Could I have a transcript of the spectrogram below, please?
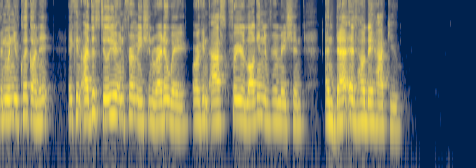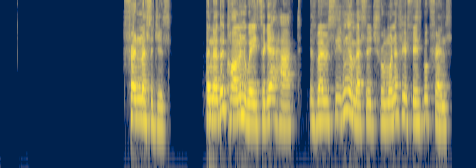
and when you click on it, it can either steal your information right away or it can ask for your login information, and that is how they hack you. Friend messages. Another common way to get hacked is by receiving a message from one of your Facebook friends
